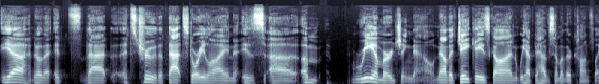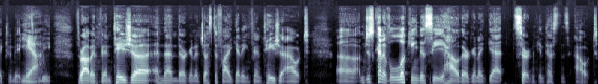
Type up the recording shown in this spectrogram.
yeah. No, that it's that it's true that that storyline is uh um re-emerging now. Now that JK's gone, we have to have some other conflict, and maybe Yeah. it's gonna be Throb and Fantasia, and then they're gonna justify getting Fantasia out. Uh, I'm just kind of looking to see how they're gonna get certain contestants out.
